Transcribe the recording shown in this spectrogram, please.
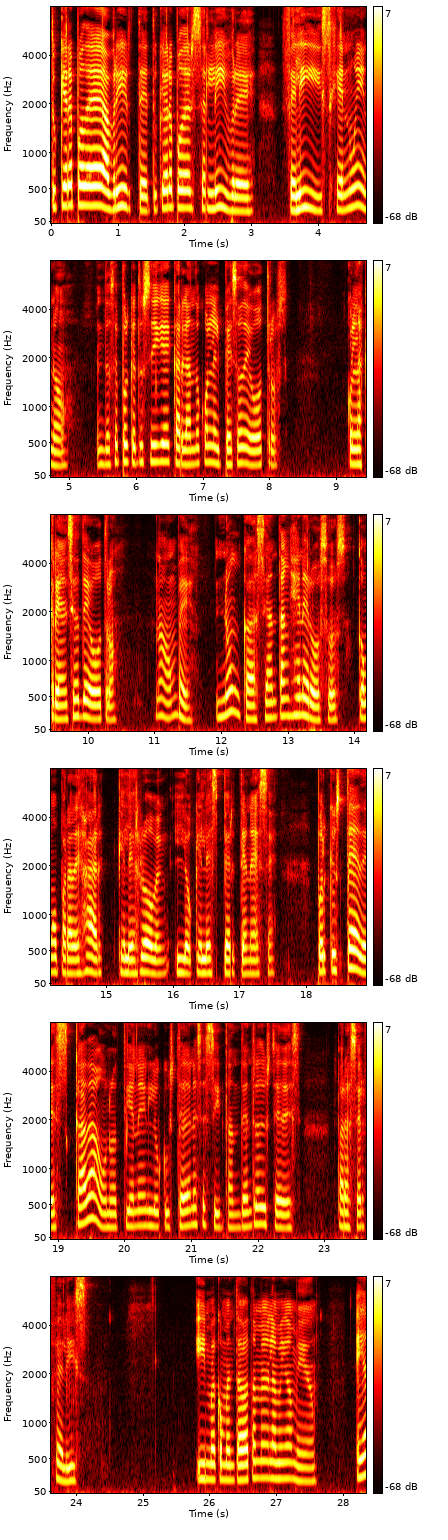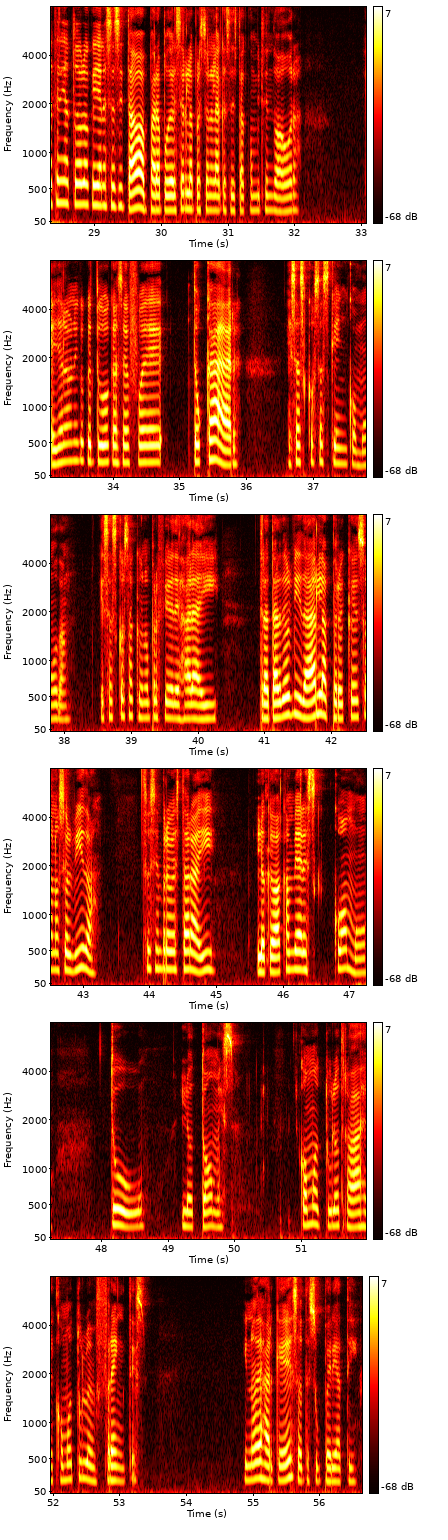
Tú quieres poder abrirte, tú quieres poder ser libre, feliz, genuino. Entonces, ¿por qué tú sigues cargando con el peso de otros? Con las creencias de otros. No, hombre. Nunca sean tan generosos como para dejar que les roben lo que les pertenece. Porque ustedes, cada uno tiene lo que ustedes necesitan dentro de ustedes para ser feliz. Y me comentaba también la amiga mía, ella tenía todo lo que ella necesitaba para poder ser la persona en la que se está convirtiendo ahora ella lo único que tuvo que hacer fue tocar esas cosas que incomodan, esas cosas que uno prefiere dejar ahí, tratar de olvidarla, pero es que eso no se olvida. Eso siempre va a estar ahí. Lo que va a cambiar es cómo tú lo tomes, cómo tú lo trabajes, cómo tú lo enfrentes y no dejar que eso te supere a ti.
